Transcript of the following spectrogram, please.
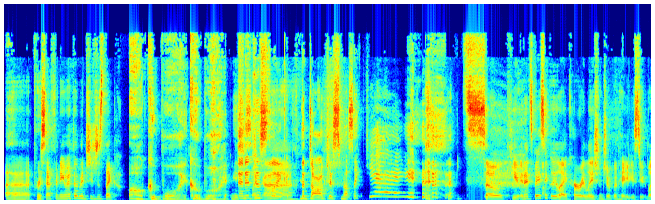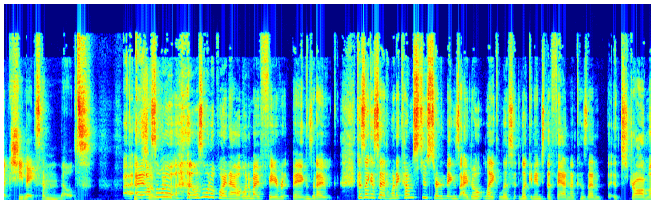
uh, Persephone with him, and she's just like, "Oh, good boy, good boy." And, he's And just it's just like, "Ah." the dog just smells like yay. So cute, and it's basically like her relationship with Hades, dude. Like she makes him melt. I, I so also want to. I also want to point out one of my favorite things that I, because like I said, when it comes to certain things, I don't like listen, looking into the fandom because then it's drama.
